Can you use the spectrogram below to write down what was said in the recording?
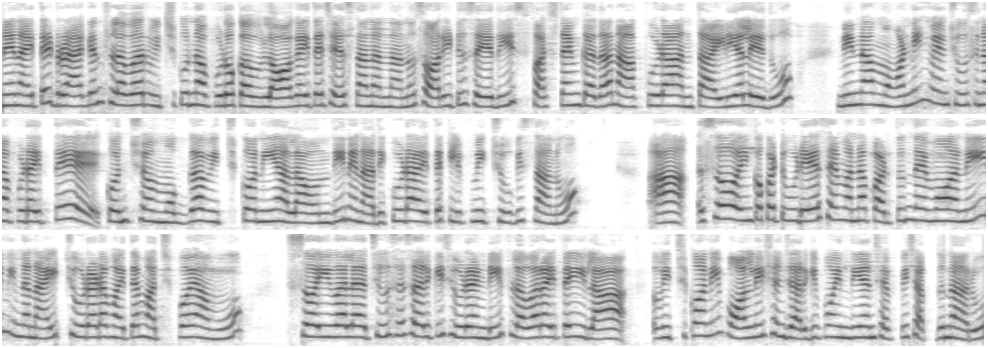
నేనైతే డ్రాగన్ ఫ్లవర్ విచ్చుకున్నప్పుడు ఒక వ్లాగ్ అయితే చేస్తానన్నాను. Sorry to say this first time కదా నాకు కూడా అంత ఐడియా లేదు. నిన్న మార్నింగ్ మేము చూసినప్పుడు అయితే కొంచెం మొగ్గ విచ్చుకొని అలా ఉంది. నేను అది కూడా అయితే క్లిప్ మీకు చూపిస్తాను. సో ఇంకొక టూ డేస్ ఏమన్నా పడుతుందేమో అని నిన్న నైట్ చూడడం అయితే మర్చిపోయాము. సో ఇవాళ చూసేసరికి చూడండి ఫ్లవర్ అయితే ఇలా విచ్చుకొని పాలినేషన్ జరిగిపోయింది అని చెప్పి చెప్తున్నారు.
